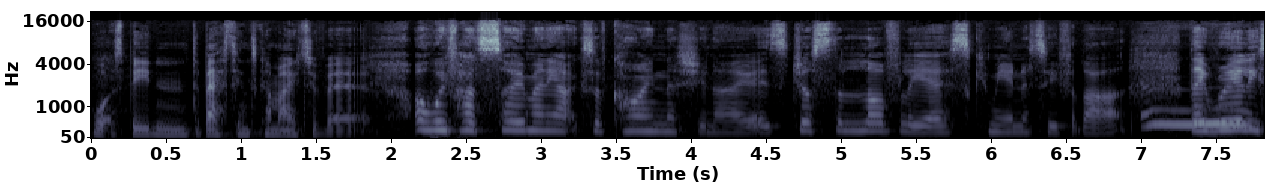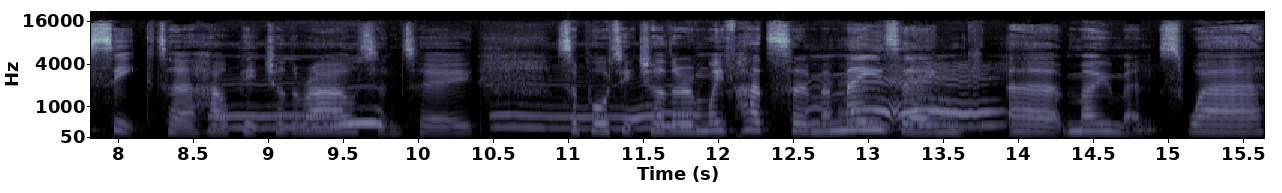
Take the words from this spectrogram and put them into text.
What's been the best thing to come out of it? Oh, we've had so many acts of kindness, you know. It's just the loveliest community for that. They really seek to help each other out and to support each other. And we've had some amazing uh, moments where,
